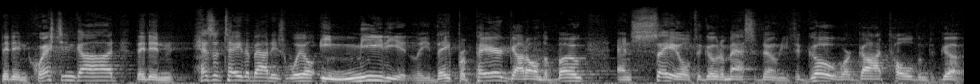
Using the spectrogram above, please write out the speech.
they didn't question God, they didn't hesitate about His will. Immediately, they prepared, got on the boat, and sailed to go to Macedonia, to go where God told them to go.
